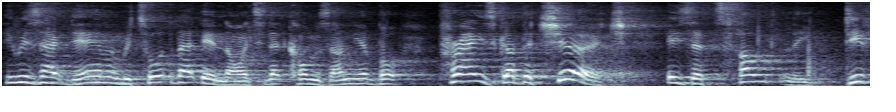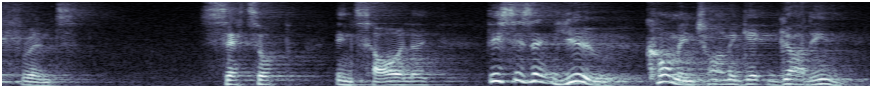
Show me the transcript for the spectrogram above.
He was out there, and we talked about the anointing that comes on you. But praise God, the church is a totally different setup entirely. This isn't you coming trying to get God in.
